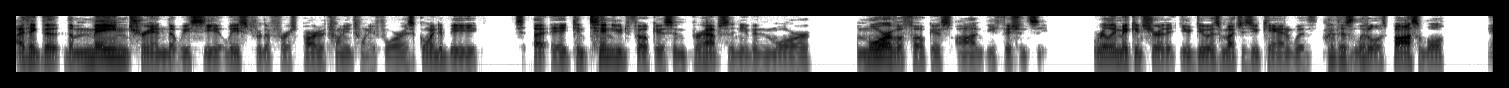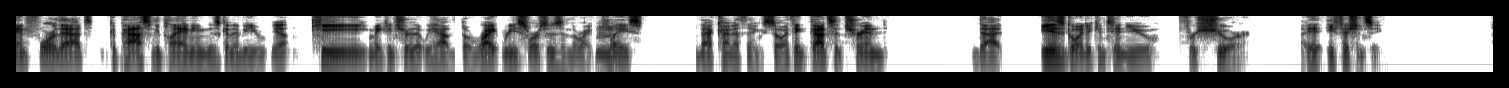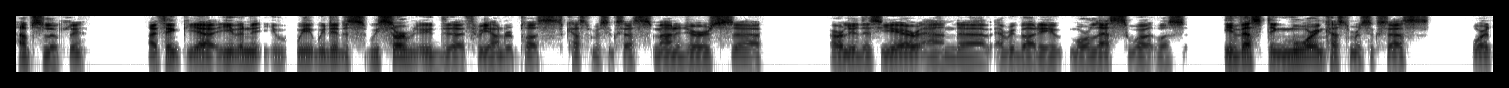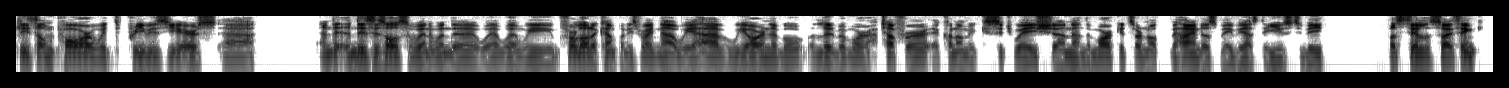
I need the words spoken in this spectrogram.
I think the, the main trend that we see, at least for the first part of 2024, is going to be a, a continued focus and perhaps an even more more of a focus on efficiency really making sure that you do as much as you can with, with as little as possible and for that capacity planning is going to be Yeah. key making sure that we have the right resources in the right Mm. place that kind of thing so i think that's a trend that is going to continue for sure e- efficiency Absolutely. I think, yeah, even we, we did this, we surveyed uh, 300 plus customer success managers uh, earlier this year, and uh, everybody more or less was investing more in customer success, or at least on par with previous years. And, th- and this is also when when the when, when we for a lot of companies right now we have we are in a, bo- a little bit more tougher economic situation and the markets are not behind us maybe as they used to be. But still so i think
